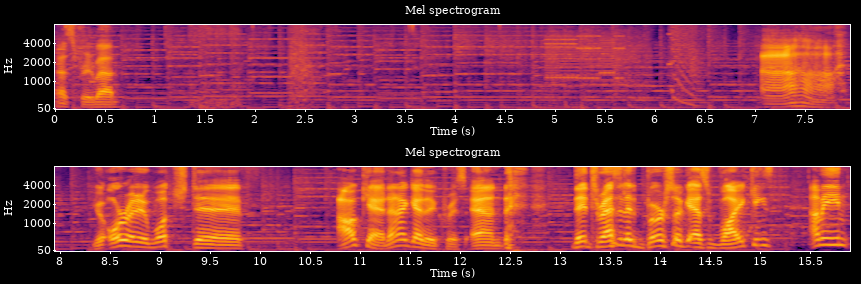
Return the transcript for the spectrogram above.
that's pretty bad. Ah, you already watched the... Okay, then I get it, Chris. And they translate Berserk as Vikings. I mean,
